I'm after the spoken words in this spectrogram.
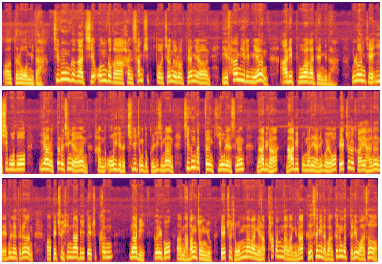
어, 들어옵니다. 지금과 같이 온도가 한 30도 전후로 되면 2, 3일이면 알이 부화가 됩니다. 물론 이제 25도 이하로 떨어지면 한 5일에서 7일 정도 걸리지만 지금 같은 기온에서는 나비가 나비뿐만이 아니고요. 배추를 가해하는 애벌레들은 어, 배추 흰나비, 배추 큰 나비 그리고 어, 나방 종류 배추 조음나방이나 파밤 나방이나 그세미 나방 그런 것들이 와서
